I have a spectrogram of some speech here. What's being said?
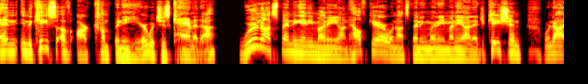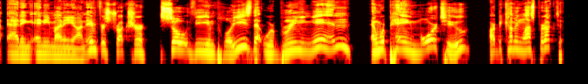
And in the case of our company here, which is Canada, we're not spending any money on healthcare. We're not spending any money on education. We're not adding any money on infrastructure. So the employees that we're bringing in and we're paying more to are becoming less productive.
